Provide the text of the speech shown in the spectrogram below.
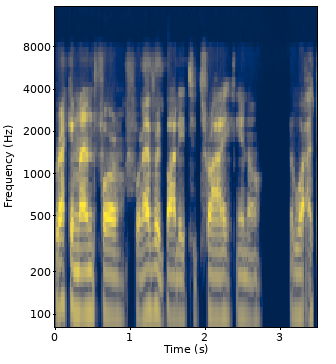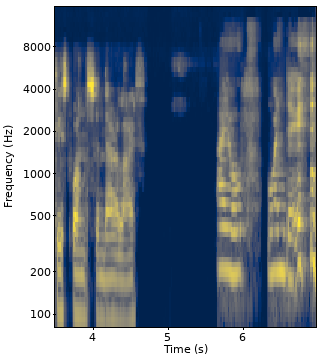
recommend for for everybody to try. You know, at least once in their life. I hope one day.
